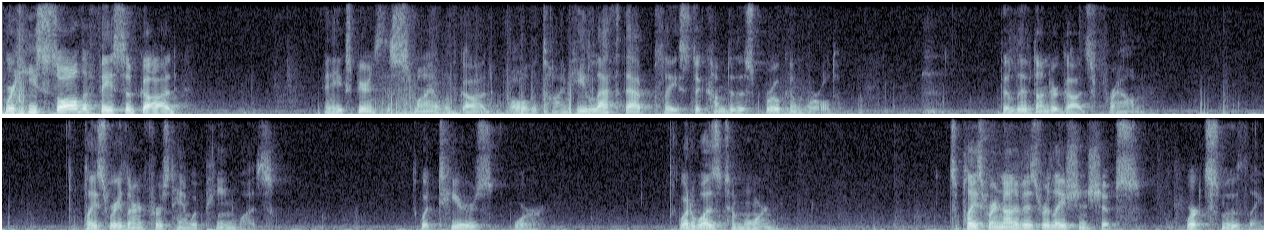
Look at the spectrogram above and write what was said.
where he saw the face of God and he experienced the smile of God all the time. He left that place to come to this broken world that lived under God's frown, a place where he learned firsthand what pain was, what tears were, what it was to mourn. It's a place where none of his relationships worked smoothly.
